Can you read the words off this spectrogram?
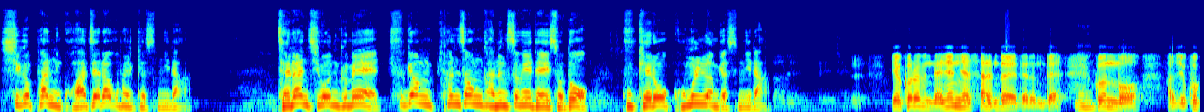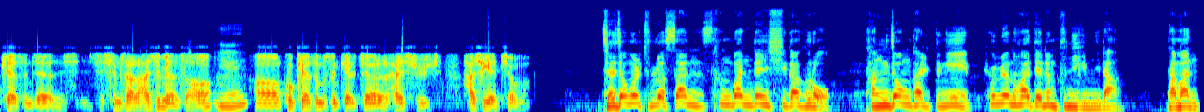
시급한 과제라고 밝혔습니다. 재난지원금의 추경 편성 가능성에 대해서도 국회로 공을 넘겼습니다. 예, 그러면 내년 예산에 넣어야 되는데 예. 그건 뭐 아주 국회에서 이제 심사를 하시면서 예. 어, 국회에서 무슨 결정을 하시, 하시겠죠. 뭐. 재정을 둘러싼 상반된 시각으로 당정 갈등이 표면화되는 분위기입니다. 다만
